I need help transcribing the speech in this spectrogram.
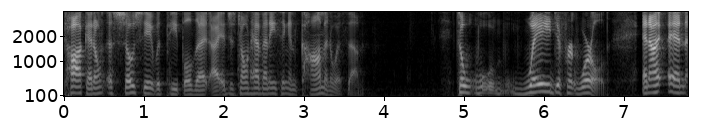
talk, I don't associate with people that I just don't have anything in common with them. It's a w- way different world. And I and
